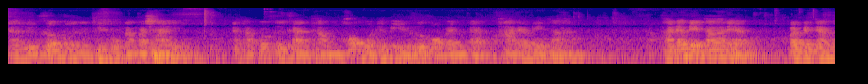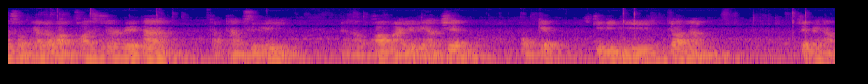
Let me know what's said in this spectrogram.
นะหรือเครื่องมือหนึ่งที่ถูกนำมาใช้นะครับก็คือการทำข้อมูลที่มีอยู่ในรูปของเป็นแบบ panel data panel data เนี่ยมันเป็นการผสมกันระหว่าง positional data กับ time series นะครับความหมายยกตัวอย่างเช่น ผมเก็บ GDP ย้อนหลัง ใช่ไหมครับ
